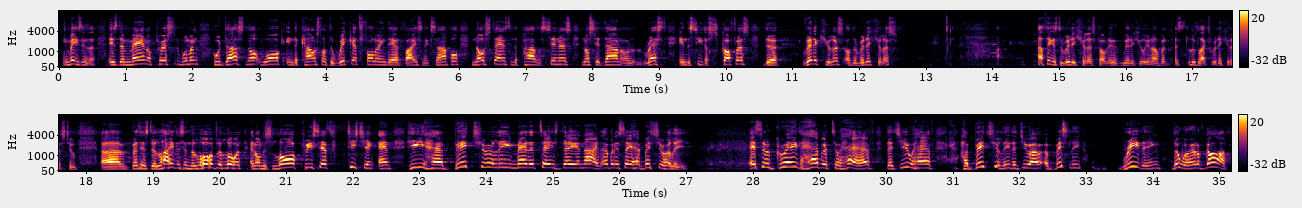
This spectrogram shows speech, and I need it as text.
Amazing? Is the man or person, woman who does not walk in the counsel of the wicked, following their advice and example, no stands in the path of sinners, nor sit down or rest in the seat of scoffers, the ridiculous or the ridiculous. I think it's the ridiculous, probably ridicule, you know, but it looks like it's ridiculous too. Um, but his delight is in the law of the Lord and on his law, precepts, teaching, and he habitually meditates day and night. Everybody say habitually. It's a great habit to have that you have habitually, that you are habitually reading the Word of God.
